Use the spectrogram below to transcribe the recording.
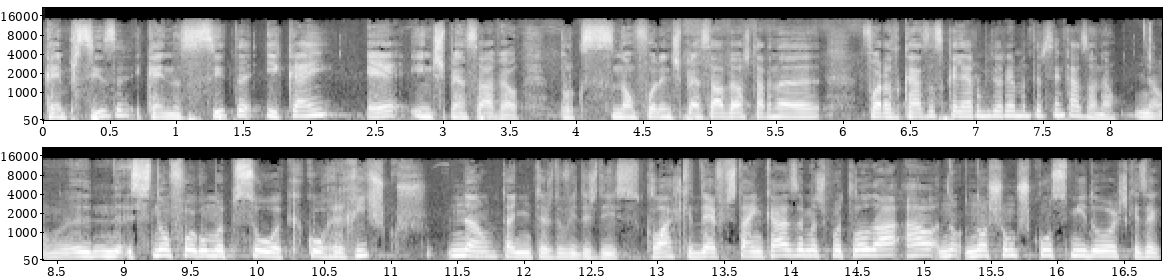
quem precisa e quem necessita e quem é indispensável. Porque se não for indispensável estar na, fora de casa, se calhar o melhor é manter-se em casa ou não? Não. Eh, se não for uma pessoa que corra riscos, não. Tenho muitas dúvidas disso. Claro que deve estar em casa, mas por outro lado, há, há, nós somos consumidores. Quer dizer,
